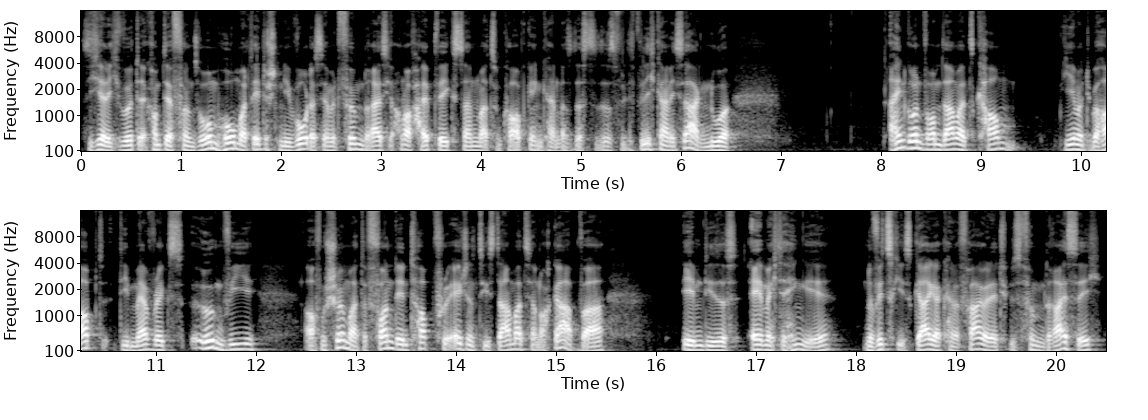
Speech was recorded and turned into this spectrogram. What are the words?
Sicherlich wird, kommt er von so einem hohen athletischen Niveau, dass er mit 35 auch noch halbwegs dann mal zum Korb gehen kann. Das, das, das will ich gar nicht sagen. Nur ein Grund, warum damals kaum jemand überhaupt die Mavericks irgendwie auf dem Schirm hatte, von den Top Free Agents, die es damals ja noch gab, war eben dieses, ey, wenn ich da hingehe, Nowitzki ist geil, gar keine Frage, der Typ ist 35,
